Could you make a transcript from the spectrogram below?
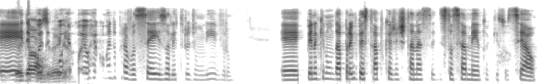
É, Legal, depois eu, legal. eu recomendo para vocês a leitura de um livro. É, pena que não dá para emprestar porque a gente está nesse distanciamento aqui social.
